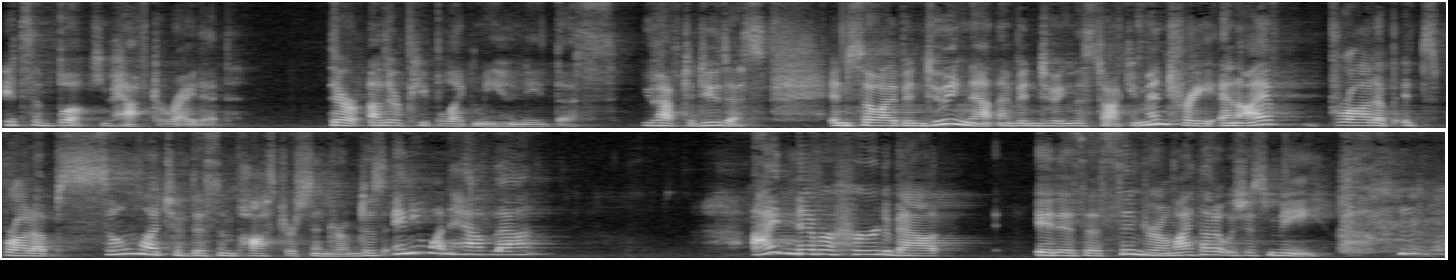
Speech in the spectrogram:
it's a book. You have to write it. There are other people like me who need this. You have to do this. And so I've been doing that. I've been doing this documentary, and I've brought up, it's brought up so much of this imposter syndrome. Does anyone have that? I'd never heard about it as a syndrome. I thought it was just me.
